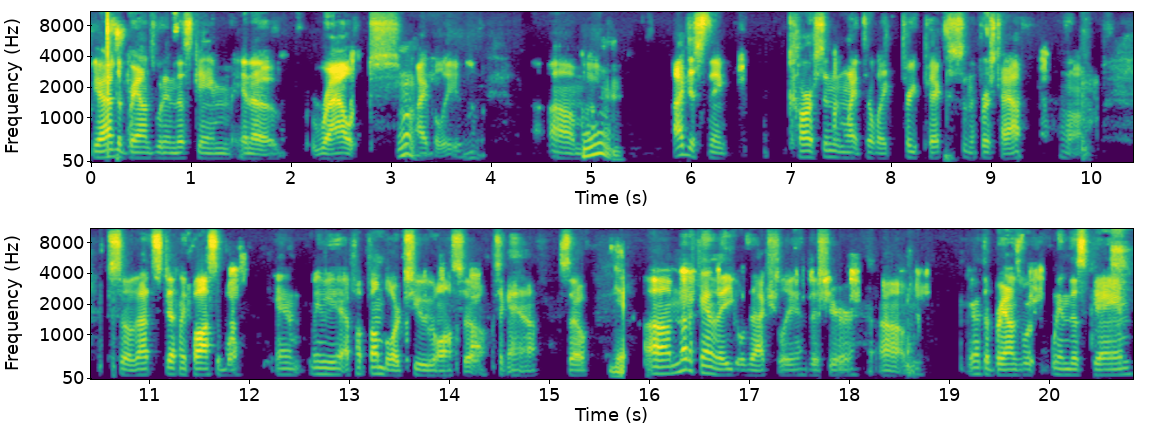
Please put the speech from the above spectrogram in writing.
Yeah, I have the Browns winning this game in a route, Hmm. I believe. Um, Hmm. I just think Carson might throw like three picks in the first half, um, so that's definitely possible, and maybe a fumble or two also second half. So, Yeah. um, not a fan of the Eagles actually this year. Um, I got the Browns wi- winning this game.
